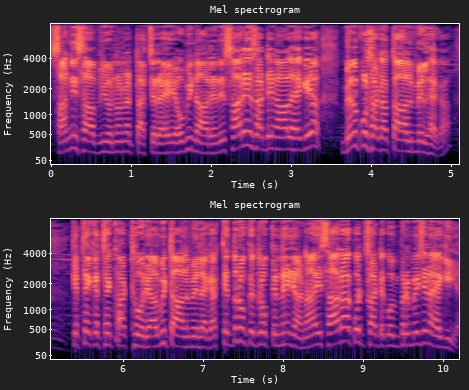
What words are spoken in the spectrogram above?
ਸਾਨੀ ਸਾਹਿਬ ਵੀ ਉਹਨਾਂ ਨਾਲ ਟੱਚ ਰਹੇ ਆ ਉਹ ਵੀ ਨਾਲ ਰਹਿੰਦੇ। ਸਾਰੇ ਸਾਡੇ ਨਾਲ ਹੈਗੇ ਆ। ਬਿਲਕੁਲ ਸਾਡਾ ਤਾਲਮੇਲ ਹੈਗਾ। ਕਿੱਥੇ ਕਿੱਥੇ ਇਕੱਠ ਹੋ ਰਿਹਾ ਉਹ ਵੀ ਤਾਲਮੇਲ ਹੈਗਾ ਕਿੱਧਰੋਂ ਕਿੱਧਰੋਂ ਕਿੰਨੇ ਜਾਣਾ ਇਹ ਸਾਰਾ ਕੁਝ ਸਾਡੇ ਕੋਲ ਇਨਫੋਰਮੇਸ਼ਨ ਹੈਗੀ ਆ।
